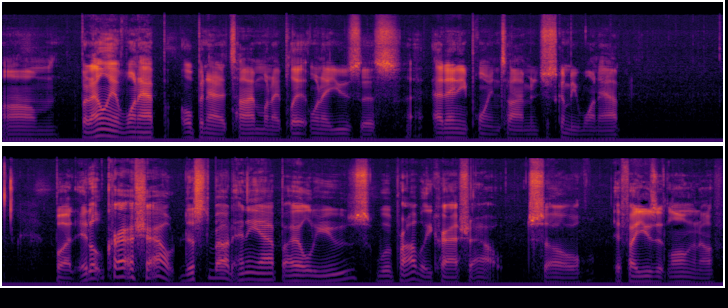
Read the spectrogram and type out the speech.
Um, but I only have one app open at a time when I play it, when I use this at any point in time. It's just to be one app but it'll crash out. Just about any app I'll use will probably crash out. So if I use it long enough.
